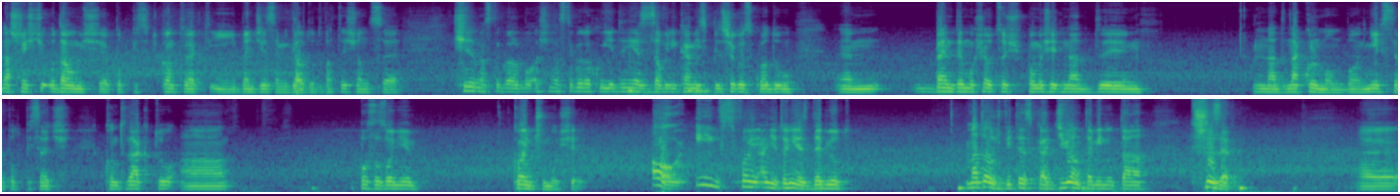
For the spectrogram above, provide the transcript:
na szczęście udało mi się podpisać kontrakt i będzie z do 2017 albo 2018 roku jedynie z zawodnikami z pierwszego składu. Będę musiał coś pomyśleć nad, nad Nakulmą, bo nie chcę podpisać kontraktu, a po sezonie kończy mu się. O, i w swoim... A nie, to nie jest debiut. Mateusz Witeska, 9 minuta, 3-0. E,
